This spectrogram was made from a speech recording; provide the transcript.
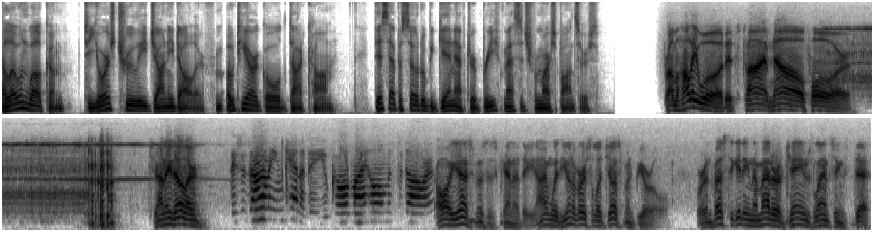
Hello and welcome to yours truly, Johnny Dollar from OTRGold.com. This episode will begin after a brief message from our sponsors. From Hollywood, it's time now for. Johnny Dollar. This is Arlene Kennedy. You called my home, Mr. Dollar? Oh, yes, Mrs. Kennedy. I'm with Universal Adjustment Bureau. We're investigating the matter of James Lansing's death.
